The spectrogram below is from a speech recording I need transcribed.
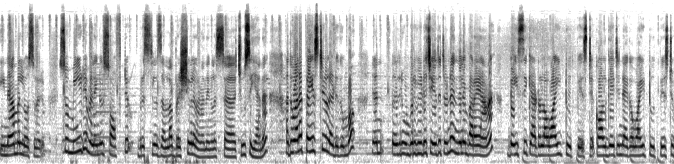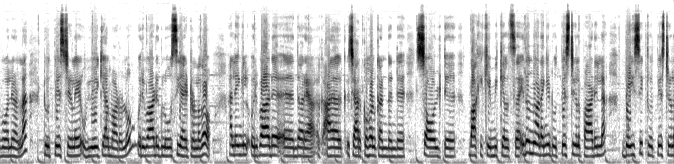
ഇനാമൽ ലോസ് വരും. സോ മീഡിയം അല്ലെങ്കിൽ സോഫ്റ്റ് ബ്രിസ്റ്റിൽസ് ഉള്ള ബ്രഷുകൾ വേണം നിങ്ങൾ ചൂസ് ചെയ്യാൻ അതുപോലെ പേസ്റ്റുകൾ എടുക്കുമ്പോൾ ഞാൻ ഇതിന് ഒരു വീഡിയോ ചെയ്തിട്ടുണ്ട്. എന്നാലും പറയാണ് ബേസിക് ആയിട്ടുള്ള വൈറ്റ് ടൂത്ത് പേസ്റ്റ് കോൾഗേറ്റിന്റെ ഒക്കെ വൈറ്റ് ടൂത്ത് പേസ്റ്റ് പോലെയുള്ള ടൂത്ത് പേസ്റ്റുകളെ ഉപയോഗിക്കാൻ പാടുള്ളൂ. ഒരുപാട് ഗ്ലോസി ആയിട്ടുള്ളതോ അല്ലെങ്കിൽ ഒരുപാട് എന്താ പറയുക ചാർക്കോഹോൾ കണ്ടന്റ് സോൾട്ട് ബാക്കി കെമിക്കൽസ് ഇതൊന്നും അടങ്ങിയ ടൂത്ത് പേസ്റ്റുകൾ പാടില്ല. ബേസിക് ടൂത്ത് പേസ്റ്റുകൾ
